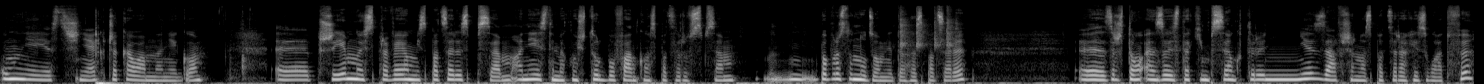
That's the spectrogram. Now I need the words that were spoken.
U mnie jest śnieg, czekałam na niego. E, przyjemność sprawiają mi spacery z psem, a nie jestem jakąś turbofanką spacerów z psem. Mm, po prostu nudzą mnie trochę spacery. E, zresztą Enzo jest takim psem, który nie zawsze na spacerach jest łatwy,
